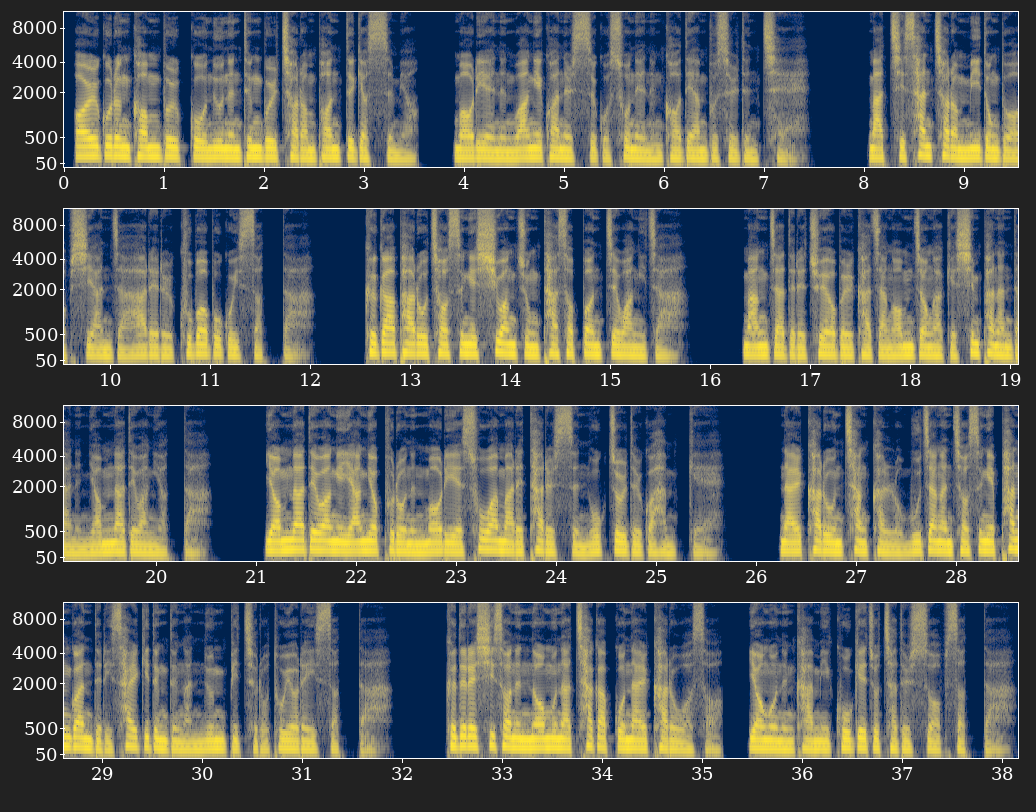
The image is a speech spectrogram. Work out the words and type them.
얼굴은 검붉고 눈은 등불처럼 번뜩였으며 머리에는 왕의 관을 쓰고 손에는 거대한 붓을 든 채 마치 산처럼 미동도 없이 앉아 아래를 굽어보고 있었다. 그가 바로 저승의 시왕 중 다섯 번째 왕이자 망자들의 죄업을 가장 엄정하게 심판한다는 염라대왕이었다. 염라대왕의 양옆으로는 머리에 소와 말의 탈을 쓴 옥졸들과 함께 날카로운 창칼로 무장한 저승의 판관들이 살기등등한 눈빛으로 도열해 있었다. 그들의 시선은 너무나 차갑고 날카로워서 영혼은 감히 고개조차 들 수 없었다.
